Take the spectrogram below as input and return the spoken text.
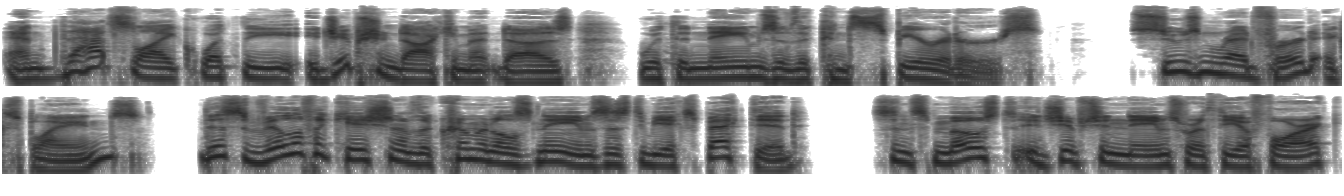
And that's like what the Egyptian document does with the names of the conspirators. Susan Redford explains This vilification of the criminals' names is to be expected, since most Egyptian names were theophoric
